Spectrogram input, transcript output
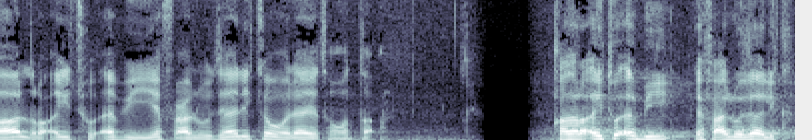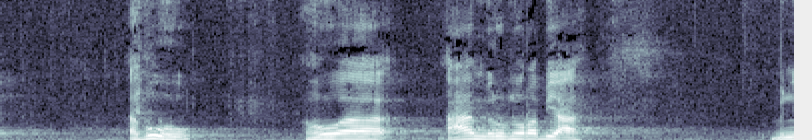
قال رأيت أبي يفعل ذلك ولا يتوضأ. قال رأيت أبي يفعل ذلك. أبوه هو عامر بن ربيعة بن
